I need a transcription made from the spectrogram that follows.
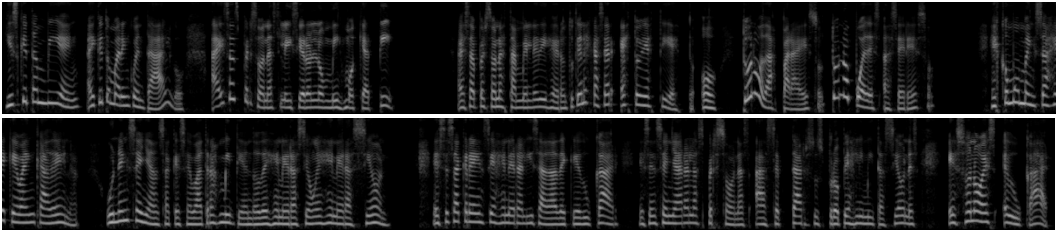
Y es que también hay que tomar en cuenta algo. A esas personas le hicieron lo mismo que a ti. A esas personas también le dijeron, tú tienes que hacer esto y esto y esto. O tú no das para eso, tú no puedes hacer eso. Es como un mensaje que va en cadena, una enseñanza que se va transmitiendo de generación en generación. Es esa creencia generalizada de que educar es enseñar a las personas a aceptar sus propias limitaciones. Eso no es educar,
